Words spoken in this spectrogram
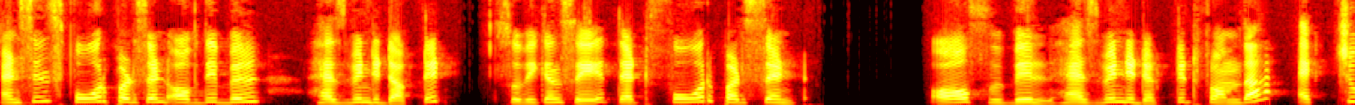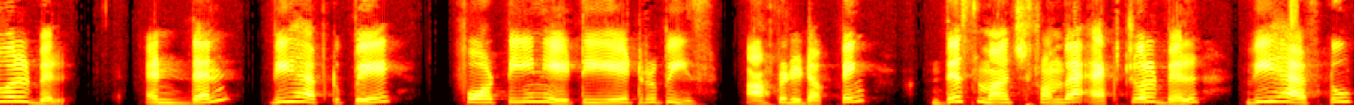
And since 4% of the bill has been deducted, so we can say that 4% of bill has been deducted from the actual bill and then we have to pay 1488 rupees. After deducting this much from the actual bill, we have to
